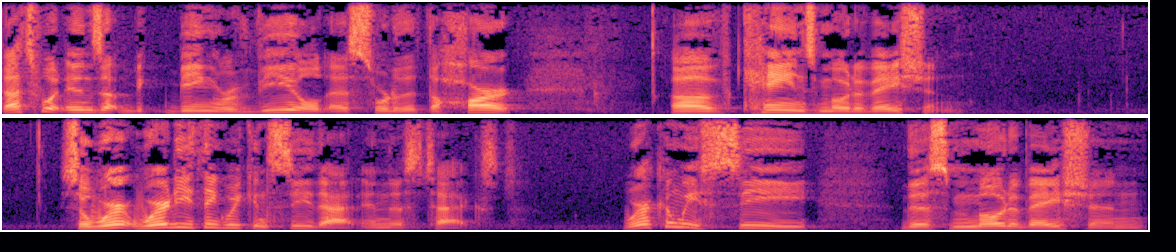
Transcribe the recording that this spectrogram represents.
That's what ends up being revealed as sort of that the heart of Cain's motivation. So, where, where do you think we can see that in this text? Where can we see this motivation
